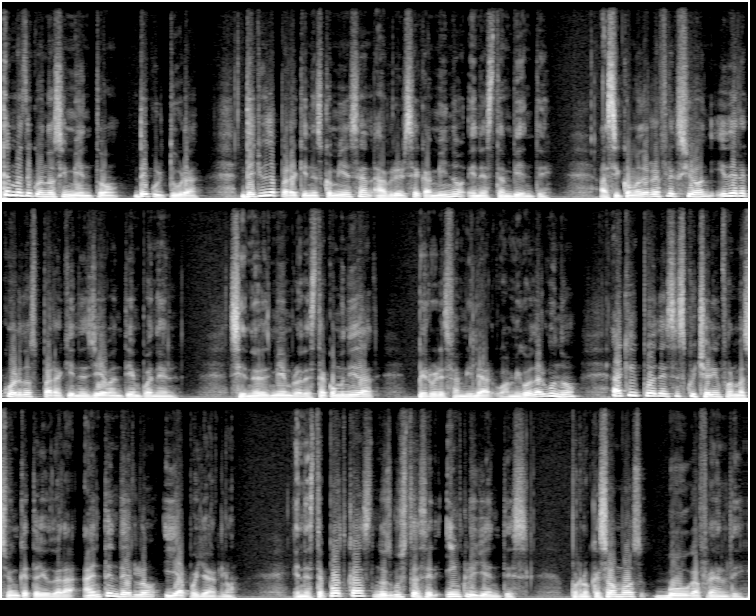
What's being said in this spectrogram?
temas de conocimiento, de cultura, de ayuda para quienes comienzan a abrirse camino en este ambiente, así como de reflexión y de recuerdos para quienes llevan tiempo en él. Si no eres miembro de esta comunidad, pero eres familiar o amigo de alguno, aquí puedes escuchar información que te ayudará a entenderlo y apoyarlo. En este podcast nos gusta ser incluyentes, por lo que somos Buga Friendly.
